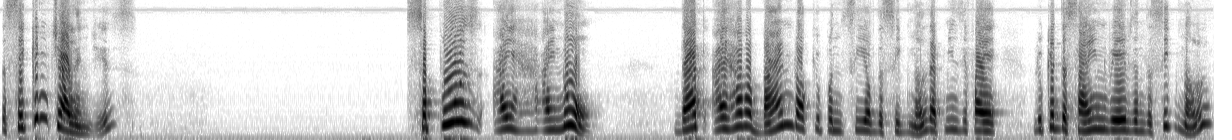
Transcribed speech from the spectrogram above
The second challenge is, suppose I, I know that I have a band occupancy of the signal, that means if I look at the sine waves and the signal,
